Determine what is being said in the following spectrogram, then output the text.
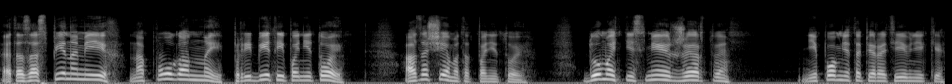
Это за спинами их напуганный, прибитый понятой. А зачем этот понятой? Думать не смеют жертвы, не помнят оперативники.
